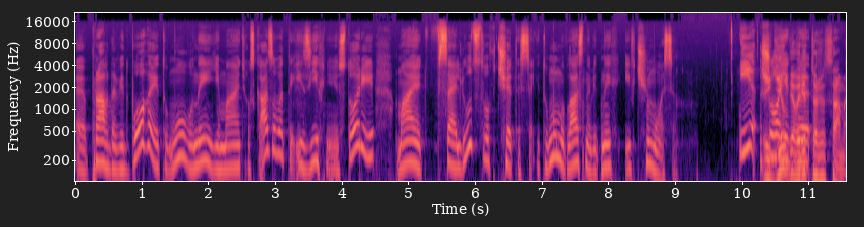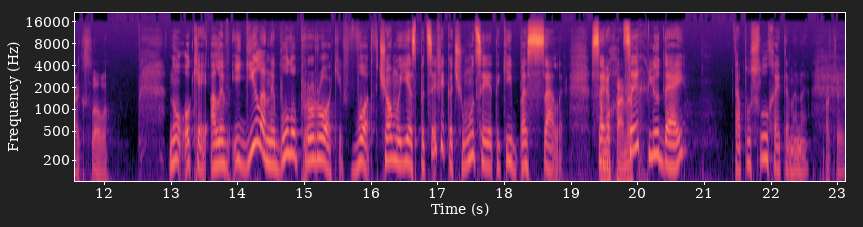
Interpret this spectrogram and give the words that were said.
е, правда від Бога, і тому вони її мають розказувати, і з їхньої історії мають все людство вчитися. І тому ми, власне, від них і вчимося. І, що, Діл якби... говорить те ж саме, як слово. Ну окей, але в Ігіла не було пророків. От в чому є специфіка, чому це є такий бестселер. Серед цих людей, та послухайте мене. Окей.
